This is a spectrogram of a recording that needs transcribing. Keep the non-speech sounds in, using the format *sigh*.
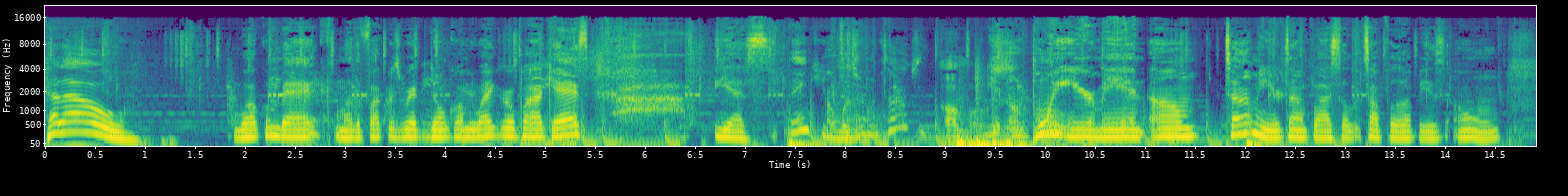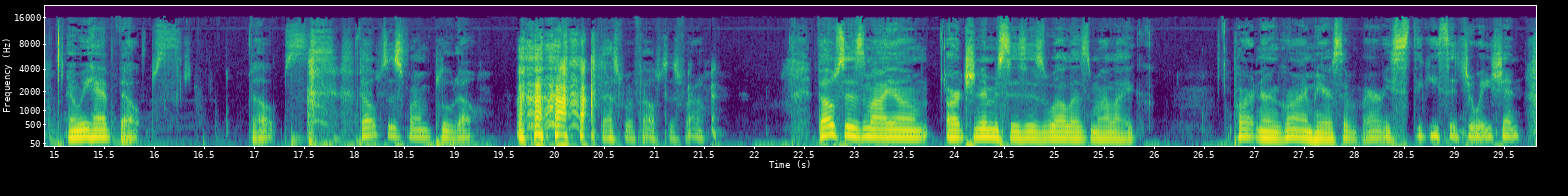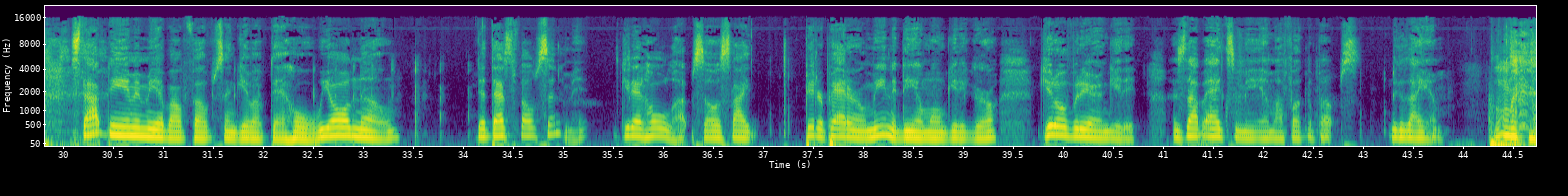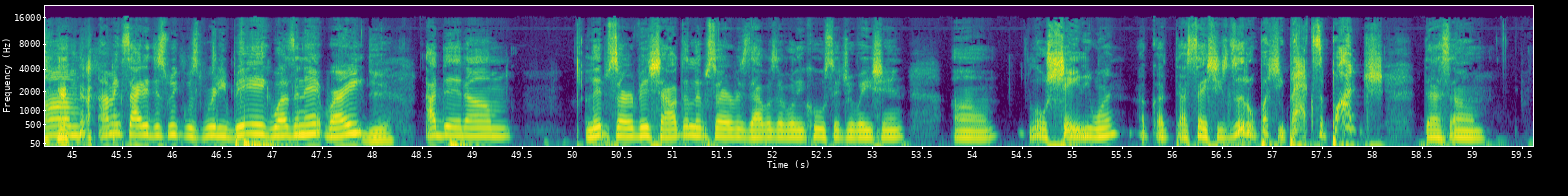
Hello. Welcome back, motherfuckers. We're at the Don't Call Me White Girl podcast. *sighs* Yes, thank you, Tom. Tom's Almost. getting on point here, man. Um, Tom here, Tom Flies, so Top Philadelphia's own, and we have Phelps. Phelps. *laughs* Phelps is from Pluto. *laughs* That's where Phelps is from. Phelps is my um arch nemesis as well as my like partner in crime here. It's a very sticky situation. Stop DMing me about Phelps and give up that hole. We all know that that's Phelps sentiment. Get that hole up. So it's like pitter patter on me and the DM won't get it, girl. Get over there and get it. And stop asking me, am I fucking Phelps? Because I am. um, I'm excited. This week was pretty big, wasn't it? Right? Yeah. I did um lip service. Shout out to lip service. That was a really cool situation. Um, a little shady one. I, I, say she's little, but she packs a punch. That's um,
